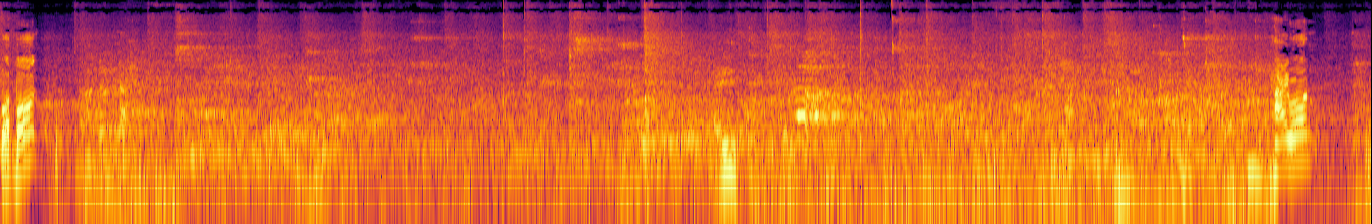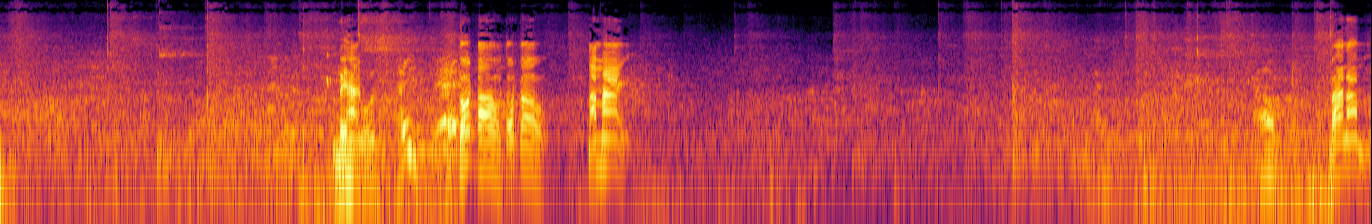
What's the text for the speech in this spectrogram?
Một bốn. Hai bốn. Mười hai bốn Đấy. tốt cầu tốt cầu năm hai Không. ba năm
